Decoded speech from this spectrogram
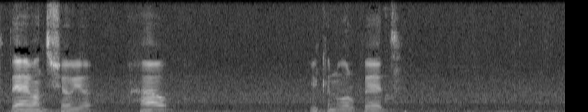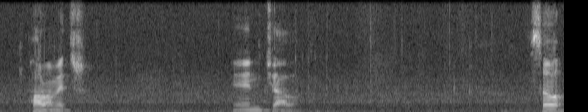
today I want to show you how you can work with parameter in Java. So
